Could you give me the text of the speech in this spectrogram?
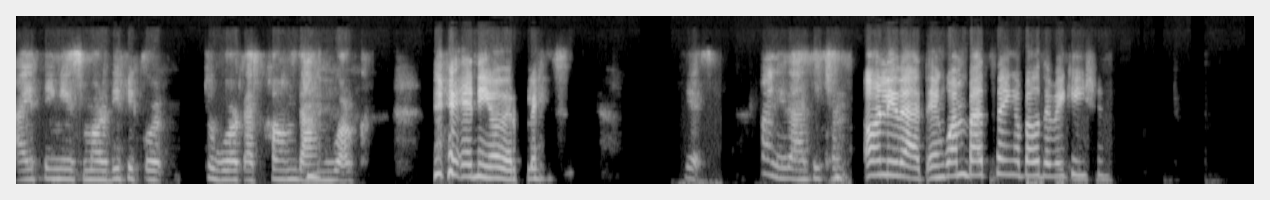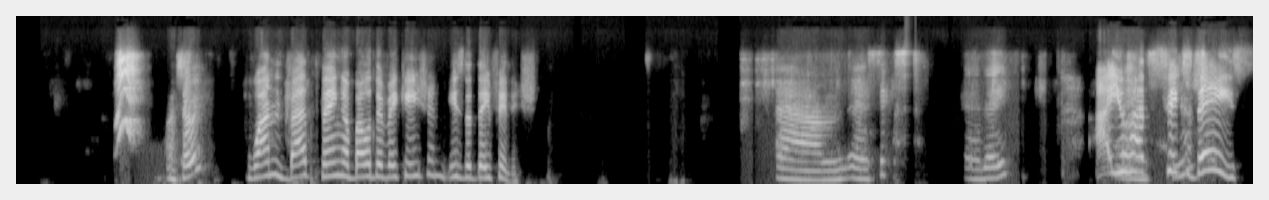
I think it's more difficult to work at home than work. Any other place? Yes, only that, teacher. Only that. And one bad thing about the vacation? I'm sorry? One bad thing about the vacation is that they finished. Um, uh, six a day. Ah, you had six finish. days.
